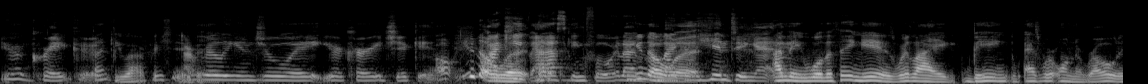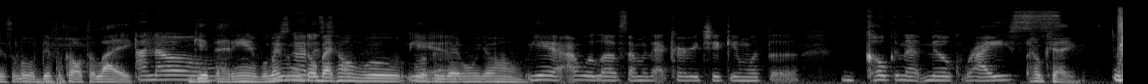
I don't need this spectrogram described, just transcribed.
You're a great cook. Thank you. I appreciate it. I that. really enjoy your curry chicken. Oh, you know I what? keep asking for it. I, you know like what? I'm hinting at I it. mean, well, the thing is, we're like being as we're on the road. It's a little difficult to like I know. get that in. But We maybe when we go back home, we'll we'll do that when we go home. Yeah, I would love some of that curry chicken with the coconut milk rice. Okay. with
